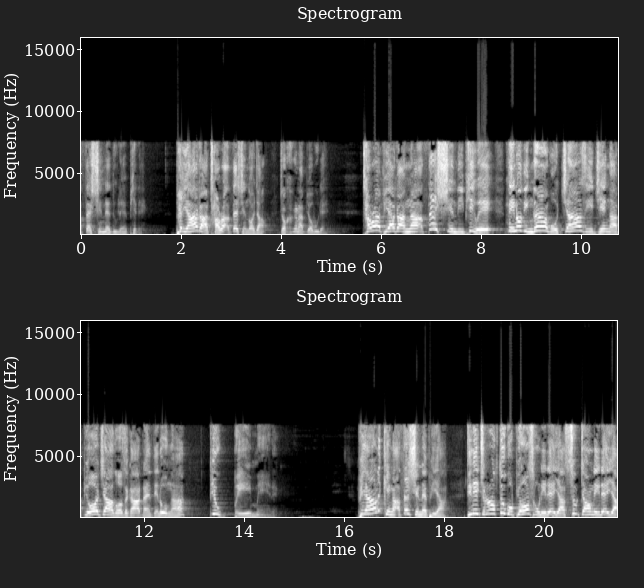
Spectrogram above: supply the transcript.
အသက်ရှင်တဲ့သူလည်းဖြစ်တယ်ဖခင်ကထာဝရအသက်ရှင်သောကြောင့်ကျွန်တော်ခဏခဏပြောဘူးတယ်ထာဝရဘုရားကငါအသက်ရှင်သည်ဖြစ်၍သင်တို့သည်ငါ့ကိုကြားစေခြင်းငါပြောကြသောစကားအတိုင်းသင်တို့ငါ ပြုတ်ပေးမယ်တဲ့ဘုရားခင်ကအသက်ရှင်တဲ့ဘုရားဒီနေ့ကျွန်တော်တို့သူ့ကိုပြောဆိုနေတဲ့အရာဆုတောင်းနေတဲ့အရာ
